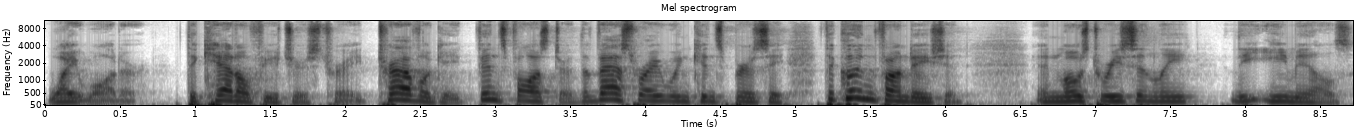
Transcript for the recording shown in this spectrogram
Whitewater, the cattle futures trade, Travelgate, Vince Foster, the vast right wing conspiracy, the Clinton Foundation, and most recently, the emails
